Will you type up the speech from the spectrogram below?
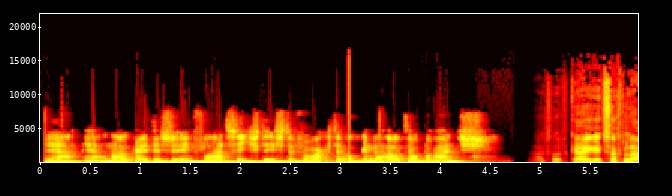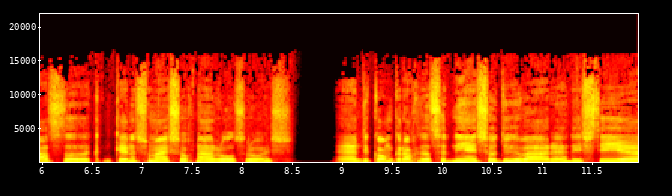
Ja, ja nou oké, dus inflatie is te verwachten ook in de autobranche. Even kijken, ik zag laatst dat een kennis van mij zocht naar een Rolls Royce. En toen kwam ik erachter dat ze niet eens zo duur waren. Die is die, uh,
